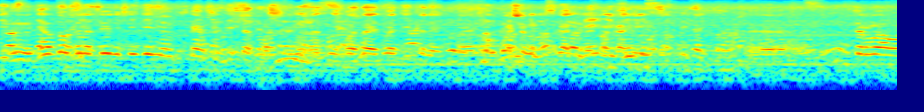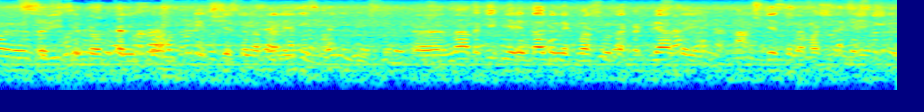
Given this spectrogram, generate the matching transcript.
Дело в том, что на сегодняшний день мы выпускаем 60 машин, у нас не хватает водителей, поэтому больше выпускать мы пока не можем. Э, Интервал зависит от количества, естественно, троллейбусов. Э, На таких нерентабельных маршрутах, как пятый, естественно, машин меньше,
